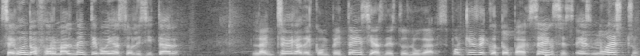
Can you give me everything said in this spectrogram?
Segundo, formalmente voy a solicitar la entrega de competencias de estos lugares, porque es de cotopaxenses, es nuestro.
